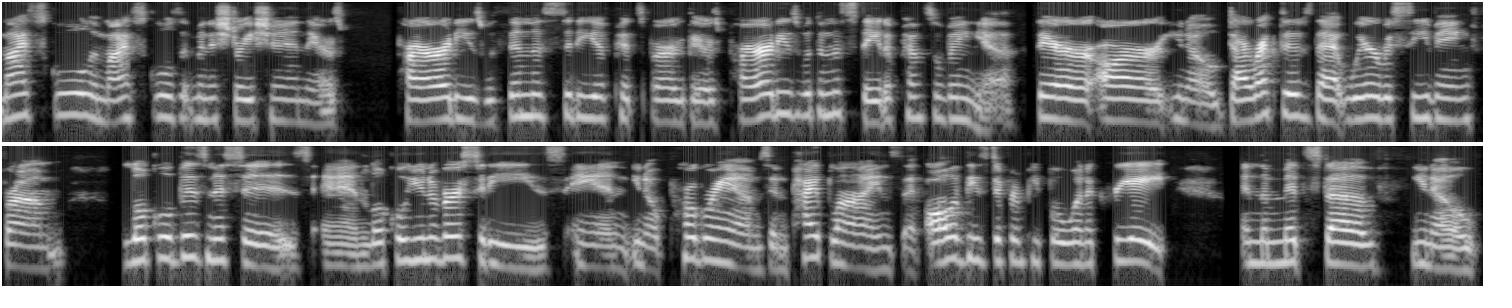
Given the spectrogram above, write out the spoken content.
my school and my school's administration. There's priorities within the city of Pittsburgh. There's priorities within the state of Pennsylvania. There are, you know, directives that we're receiving from local businesses and local universities and you know programs and pipelines that all of these different people want to create in the midst of you know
